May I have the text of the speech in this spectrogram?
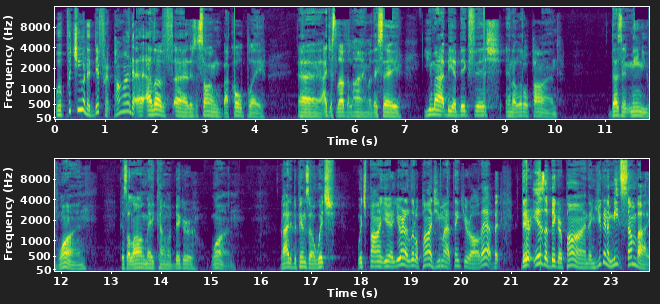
will put you in a different pond. I, I love. Uh, there's a song by Coldplay. Uh, I just love the line where they say, "You might be a big fish in a little pond, doesn't mean you've won, because along may come a bigger one." Right? It depends on which, which pond. Yeah, you're in a little pond, you might think you're all that, but there is a bigger pond, and you're going to meet somebody.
